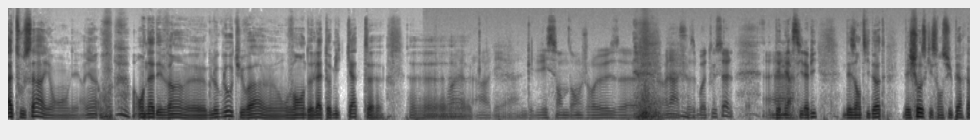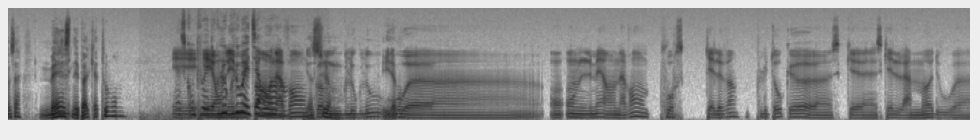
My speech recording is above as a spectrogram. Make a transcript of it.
à tout ça et on est rien. On a des vins euh, glouglou, tu vois. Euh, on vend de l'Atomic 4. Euh, des, descentes dangereuses. voilà, ça se boit tout seul. Des merci la vie, des antidotes, des choses qui sont super comme ça. Mais, ce n'est pas le cas de tout le monde. Est-ce qu'on peut être glouglou et terroir en avant Bien comme glouglou ou on, on, le met en avant pour ce qu'est le vin plutôt que euh, ce qu'est ce la mode ou, euh,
